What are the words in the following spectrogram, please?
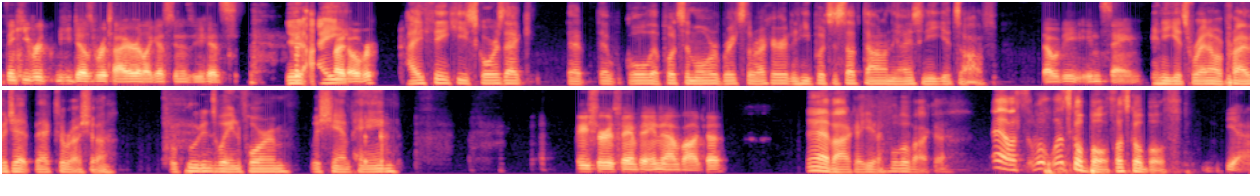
I think he re- he does retire like as soon as he hits Dude, I right over. I think he scores that that that goal that puts him over, breaks the record, and he puts his stuff down on the ice and he gets off. That would be insane. And he gets ran on a private jet back to Russia. Where Putin's waiting for him with champagne. Are you sure it's champagne and not vodka? Yeah, vodka. Yeah, we'll go vodka. Yeah, let's well, let's go both. Let's go both. Yeah,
